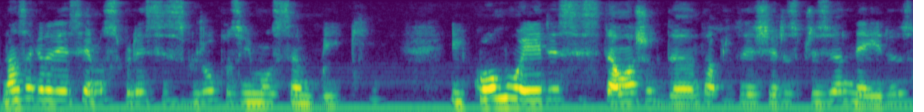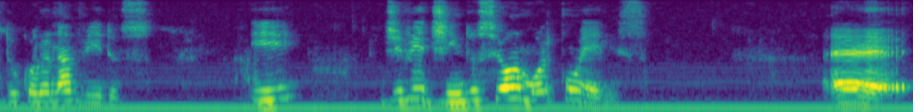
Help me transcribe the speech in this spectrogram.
nós agradecemos por esses grupos em Moçambique e como eles estão ajudando a proteger os prisioneiros do coronavírus e dividindo o seu amor com eles. É,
